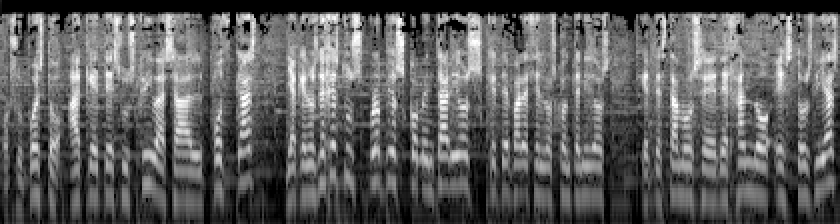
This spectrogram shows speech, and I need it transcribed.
por supuesto, a que te suscribas al podcast y a que nos dejes tus propios comentarios, qué te parecen los contenidos que te estamos eh, dejando estos días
